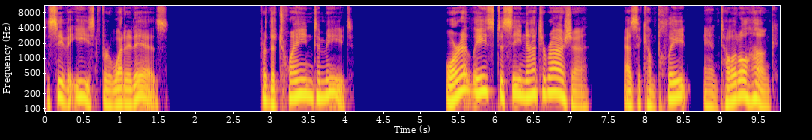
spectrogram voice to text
to see the East for what it is. For the twain to meet. Or at least to see Nataraja as a complete and total hunk.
